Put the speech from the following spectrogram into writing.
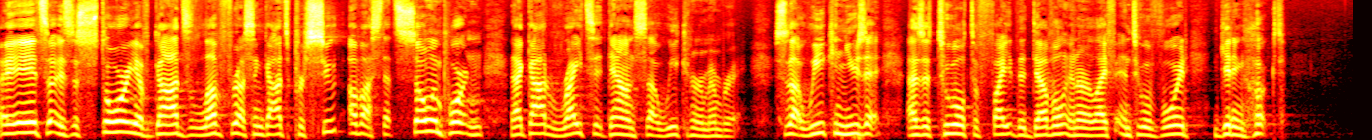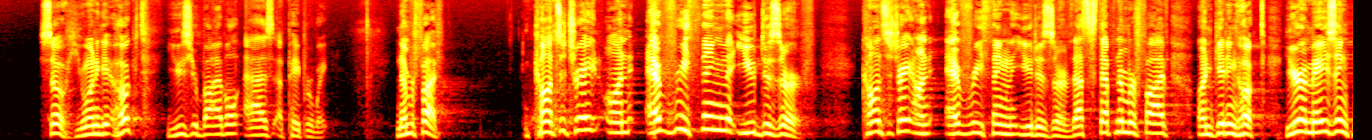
it's a, it's a story of God's love for us and God's pursuit of us that's so important that God writes it down so that we can remember it, so that we can use it as a tool to fight the devil in our life and to avoid getting hooked. So, you want to get hooked? Use your Bible as a paperweight. Number five, Concentrate on everything that you deserve. Concentrate on everything that you deserve. That's step number five on getting hooked. You're amazing.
